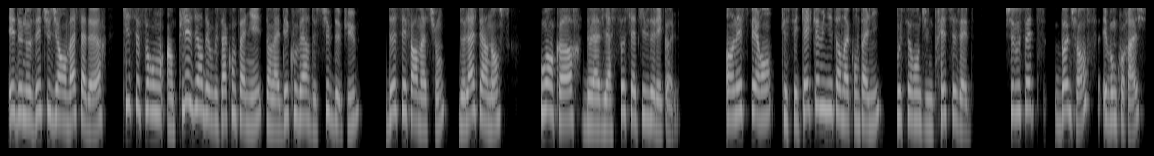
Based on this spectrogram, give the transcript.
et de nos étudiants ambassadeurs qui se feront un plaisir de vous accompagner dans la découverte de Subdepub, de ses formations, de l'alternance ou encore de la vie associative de l'école. En espérant que ces quelques minutes en ma compagnie vous seront d'une précieuse aide. Je vous souhaite bonne chance et bon courage,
